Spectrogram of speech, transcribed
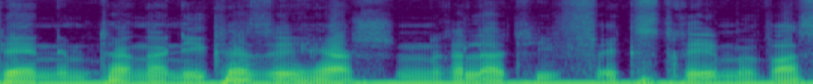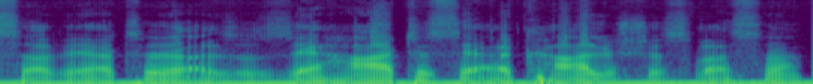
Denn im Tanganika-See herrschen relativ extreme Wasserwerte, also sehr hartes, sehr alkalisches Wasser.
